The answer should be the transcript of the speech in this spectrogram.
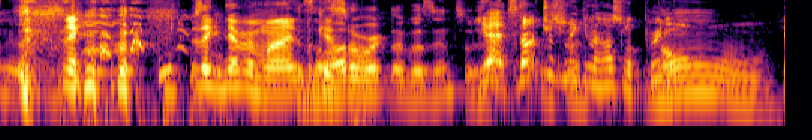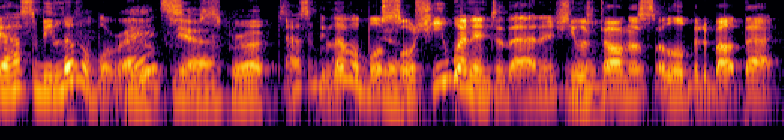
It's like, never mind. a Because, lot of work that goes into it. yeah, it's not just sure. making the house look pretty. No. It has to be livable, right? It's, Yeah. it's correct. It has to be livable. Yeah. So she went into that and she was telling us a little bit about that.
